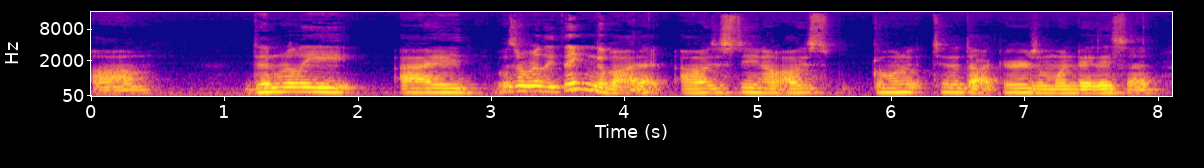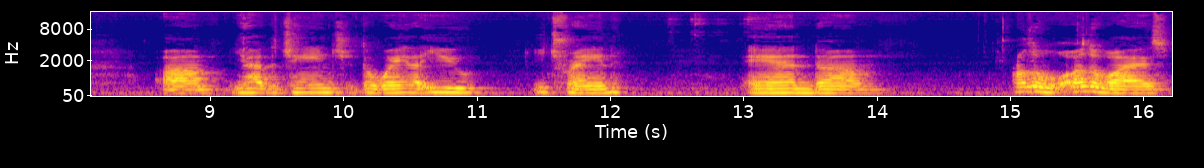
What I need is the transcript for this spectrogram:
Um, didn't really, I wasn't really thinking about it. I was just, you know, I was going to the doctors, and one day they said, um, you have to change the way that you you train, and um, other, otherwise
